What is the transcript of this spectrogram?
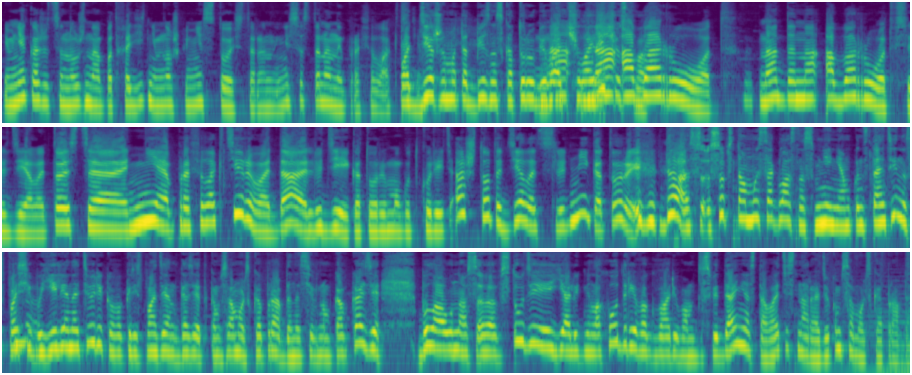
И мне кажется, нужно подходить немножко не с той стороны, не со стороны профилактики. Поддержим этот бизнес, который убивает на, человечество? Наоборот. Надо наоборот все делать. То есть э, не профилактировать да, людей, которые могут курить, а что-то делать с людьми, которые... Да, собственно, мы согласны с мнением Константина. Спасибо. Да. Елена Тюрикова, корреспондент газеты «Комсомольская правда» на Северном Кавказе, была у нас э, в студии. Я, Людмила Ходорева, говорю вам до свидания. Оставайтесь на радио «Комсомольская правда».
